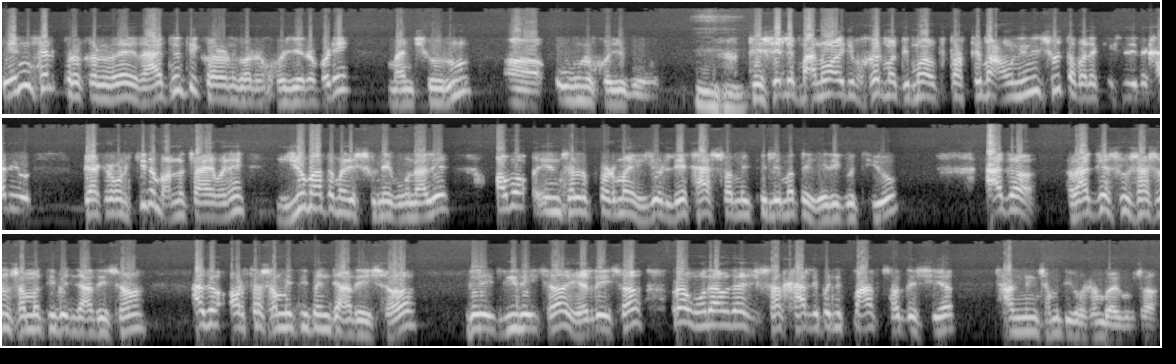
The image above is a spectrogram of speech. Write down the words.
एनसेल प्रकरणलाई राजनीतिकरण गर्न खोजेर पनि मान्छेहरू उग्न खोजेको हो। त्यसैले मानव अहिले भर्खर म तथ्यमा आउने नै छु तपाईँलाई कृष्णजीले खालि ब्याकग्राउन्ड किन भन्न चाह्यो भने हिजो मात्र मैले सुनेको हुनाले अब प्रकरणमा हिजो लेखा समितिले मात्रै हेरेको थियो। आज राज्य सुशासन समिति पनि जाँदैछ आज अर्थ समिति पनि जाँदैछ लिँदैछ हेर्दैछ र हुँदा हुँदा सरकारले पनि पाँच सदस्यीय छानबिन समिति गठन भएको छ।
